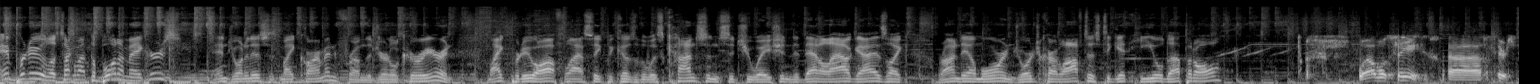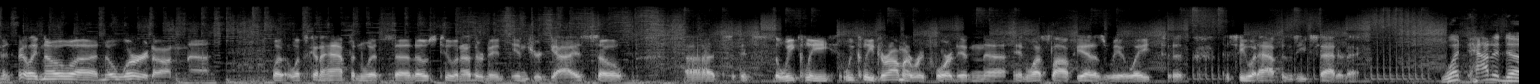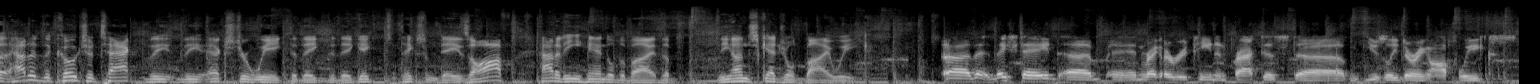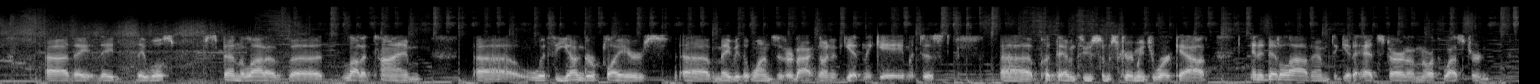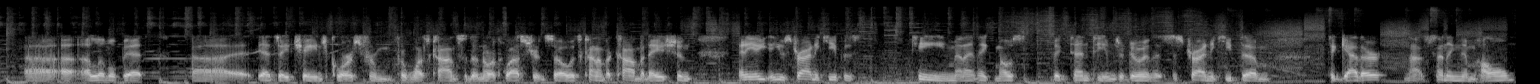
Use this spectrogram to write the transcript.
In Purdue, let's talk about the Boilermakers. And joining us is Mike Carmin from the Journal Courier. And Mike Purdue off last week because of the Wisconsin situation. Did that allow guys like Rondale Moore and George Karlaftis to get healed up at all? Well, we'll see. Uh, there's been really no uh, no word on uh, what, what's going to happen with uh, those two and other in- injured guys. So uh, it's, it's the weekly weekly drama report in uh, in West Lafayette as we await to, to see what happens each Saturday. What? How did uh, how did the coach attack the, the extra week? Did they did they get, take some days off? How did he handle the bye the the unscheduled bye week? Uh, they, they, stayed uh, in regular routine and practiced. Uh, usually during off weeks, uh, they they they will spend a lot of uh, a lot of time with the younger players maybe the ones that are not going to get in the game, and just uh, put them through some scrimmage workout. And it did allow them to get a head start on Northwestern uh, a, a, little bit uh, as they change course from, from Wisconsin to Northwestern. So it's kind of a combination. And he, he was trying to keep his team, and I think most Big Ten teams are doing this, just trying to keep them together, not sending them home,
